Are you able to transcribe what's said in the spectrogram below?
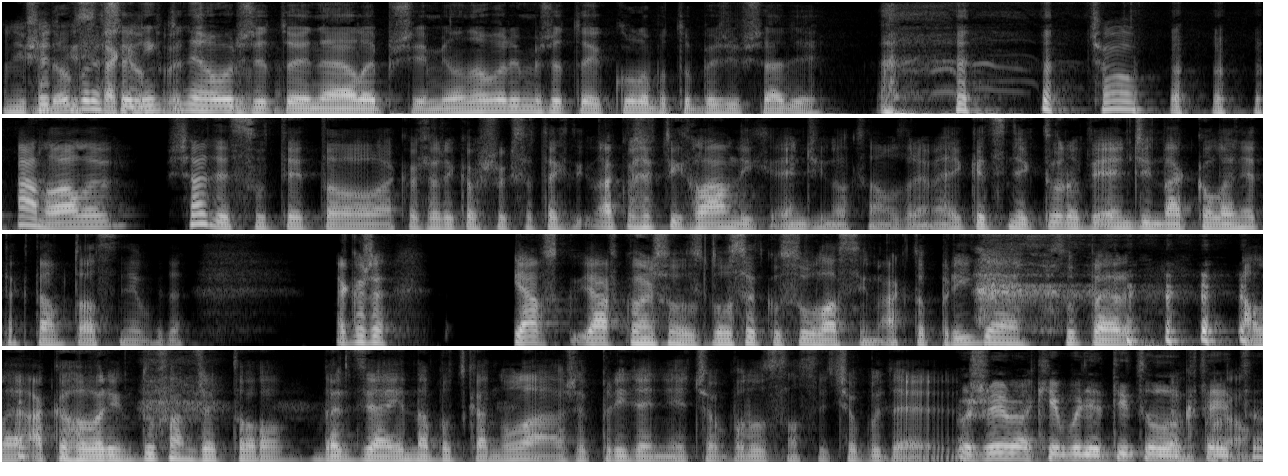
Oni všetky Dobre, však nikto nehovorí, že to je najlepšie. My len hovoríme, že to je cool, lebo to beží všade. Čo? Áno, ale Všade sú tieto akože rekonštrukcie, akože v tých hlavných enginoch samozrejme. Hej, keď si niekto robí engine na kolene, tak tam to asi nebude. Akože ja v, ja v konečnom dôsledku súhlasím, ak to príde, super, ale ako hovorím, dúfam, že to verzia 1.0 a že príde niečo v budúcnosti, čo bude... Už viem, aký bude titulok tejto,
